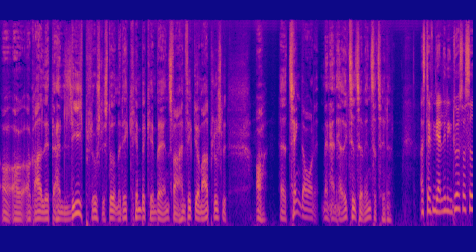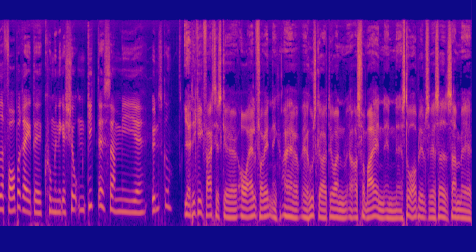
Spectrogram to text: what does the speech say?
og, og, og græd lidt, da han lige pludselig stod med det kæmpe, kæmpe ansvar. Han fik det jo meget pludselig og havde tænkt over det, men han havde ikke tid til at vende sig til det. Og Steffen Hjaltelin, du har så siddet og forberedt øh, kommunikationen. Gik det, som I øh, ønskede? Ja, det gik faktisk øh, over al forventning, og jeg, jeg husker, det var en, også for mig en, en stor oplevelse. Jeg sad sammen med,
